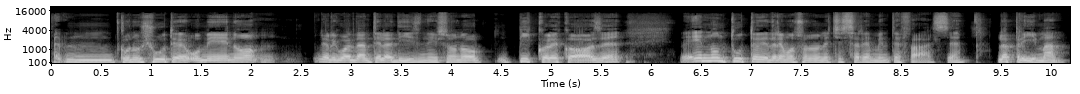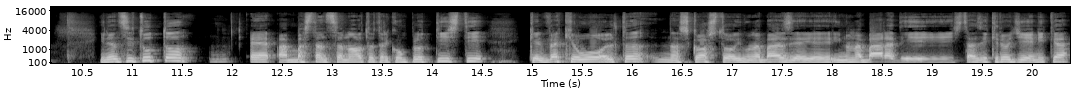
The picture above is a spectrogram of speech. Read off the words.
mh, mm, conosciute o meno, riguardante la Disney. Sono piccole cose e non tutte vedremo sono necessariamente false. La prima, innanzitutto, è abbastanza noto tra i complottisti che il vecchio Walt, nascosto in una, base, in una bara di stasi criogenica,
